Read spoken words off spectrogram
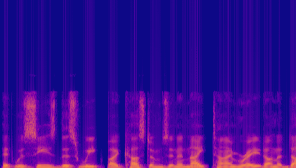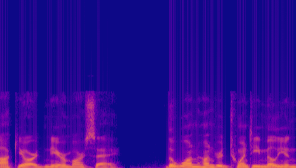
It was seized this week by customs in a nighttime raid on a dockyard near Marseille. The $120 million,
